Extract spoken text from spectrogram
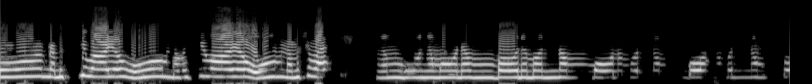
ഓം നമശിവായ ഓം നമശിവായ ഓം നമശിവായ നമ്പോ നമോ നമ്പോ നമോ നമ്പോ നമോ. നമ്പോ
